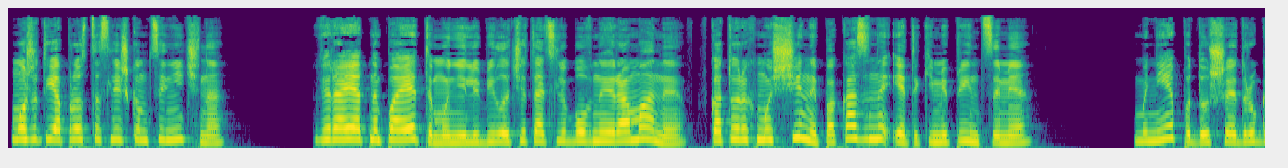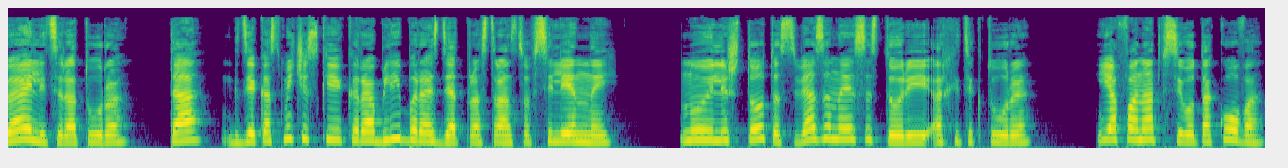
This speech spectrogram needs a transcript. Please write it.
Может, я просто слишком цинична? Вероятно, поэтому не любила читать любовные романы, в которых мужчины показаны этакими принцами. Мне по душе другая литература. Та, где космические корабли бороздят пространство Вселенной. Ну или что-то, связанное с историей архитектуры. Я фанат всего такого.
